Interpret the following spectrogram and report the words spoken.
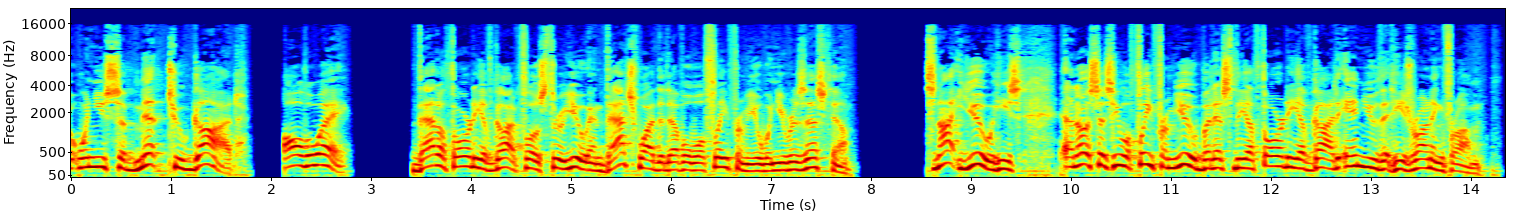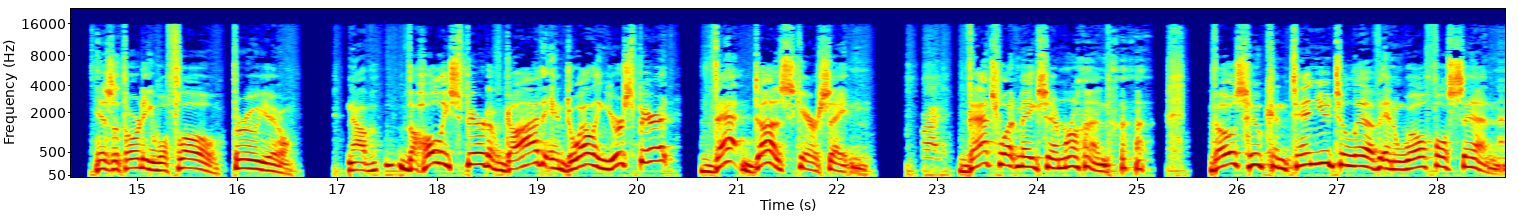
But when you submit to God all the way, that authority of God flows through you, and that's why the devil will flee from you when you resist him. It's not you. He's, I know it says he will flee from you, but it's the authority of God in you that he's running from. His authority will flow through you. Now, the Holy Spirit of God indwelling your spirit, that does scare Satan. Right. That's what makes him run. Those who continue to live in willful sin,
